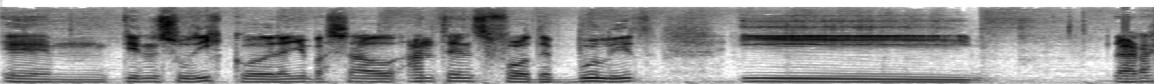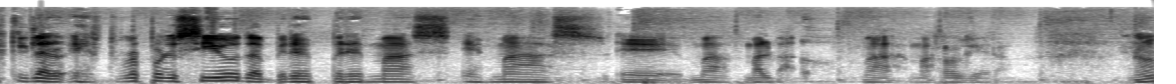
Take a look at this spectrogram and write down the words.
Eh, tienen su disco del año pasado, Anthems for the Bullet. Y la verdad es que, claro, es rock progresivo, pero es, más, es más, eh, más malvado, más, más rockero. ¿no?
